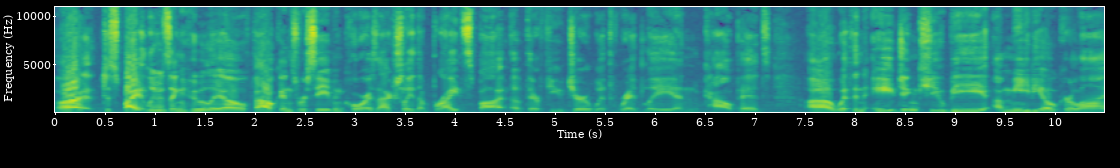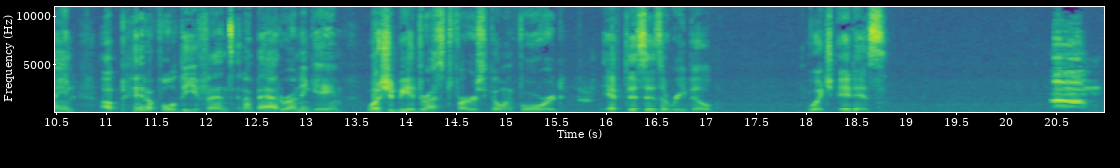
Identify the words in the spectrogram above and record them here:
all right, despite losing Julio, Falcons receiving corps is actually the bright spot of their future with Ridley and Kyle Pitts. Uh, with an aging QB, a mediocre line, a pitiful defense, and a bad running game, what should be addressed first going forward if this is a rebuild? Which it is. Um,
